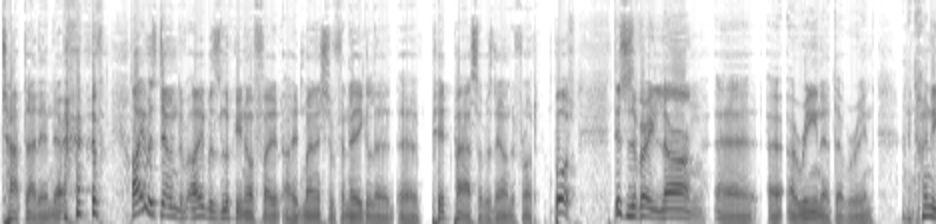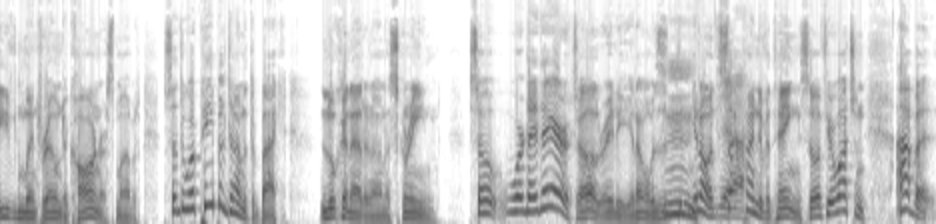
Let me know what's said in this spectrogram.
tap that in there. I was down. The, I was lucky enough. I had managed to finagle a, a pit pass. I was down the front, but this is a very long uh, uh, arena that we're in, and it kind of even went around the corner, small bit. So there were people down at the back looking at it on a screen. So were they there at all? Really, you know, was it, you know, it's yeah. that kind of a thing. So if you're watching ABBA,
